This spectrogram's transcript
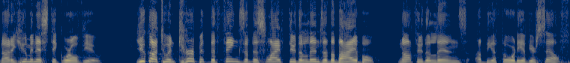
not a humanistic worldview. You got to interpret the things of this life through the lens of the Bible, not through the lens of the authority of yourself.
